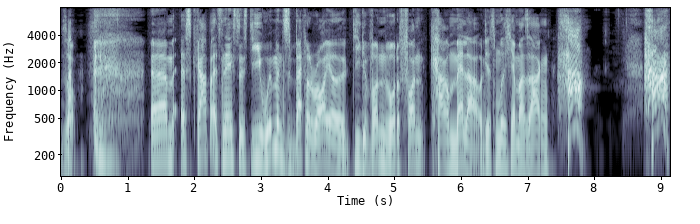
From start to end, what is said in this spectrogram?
So. Ähm, es gab als nächstes die Women's Battle Royal, die gewonnen wurde von Carmella. Und jetzt muss ich ja mal sagen, ha! Ha!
